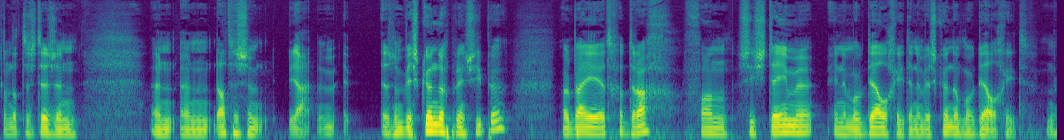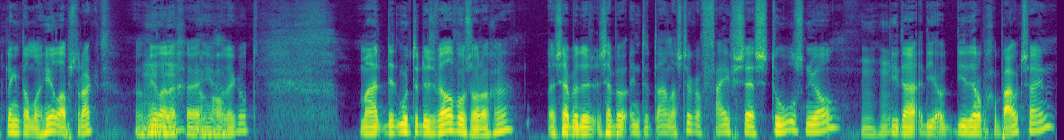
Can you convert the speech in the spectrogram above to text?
En dat is dus een, een, een, dat is een, ja, een- dat is een wiskundig principe waarbij je het gedrag van systemen in een model giet, in een wiskundig model giet. En dat klinkt allemaal heel abstract, heel Mhm, erg eh, ingewikkeld. Maar dit moet er dus wel voor zorgen. eh, Ze hebben, dus, ze hebben in totaal een stuk of vijf, zes tools nu al, Mhm. die, daar, die, die erop gebouwd zijn.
